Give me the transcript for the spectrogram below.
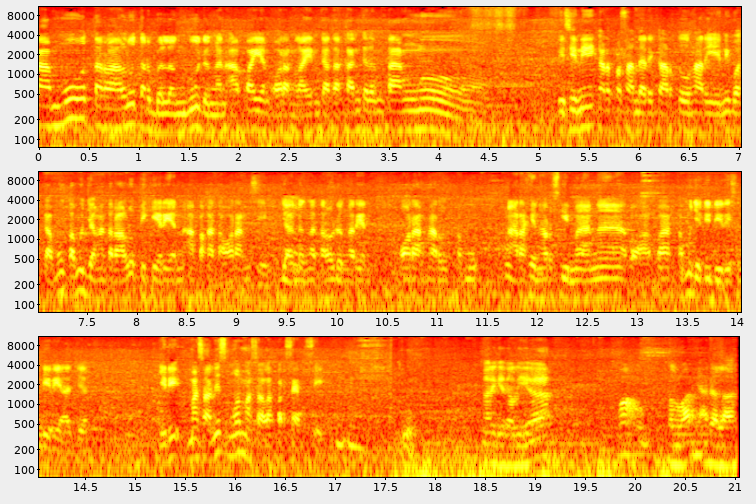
Kamu terlalu terbelenggu dengan apa yang orang lain katakan tentangmu. Di sini karena pesan dari kartu hari ini buat kamu, kamu jangan terlalu pikirin apa kata orang sih. Jangan dengar terlalu dengerin orang harus kamu ngarahin harus gimana atau apa. Kamu jadi diri sendiri aja. Jadi masalah ini semua masalah persepsi. Tuh. Mari kita lihat. Wow, keluarnya adalah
